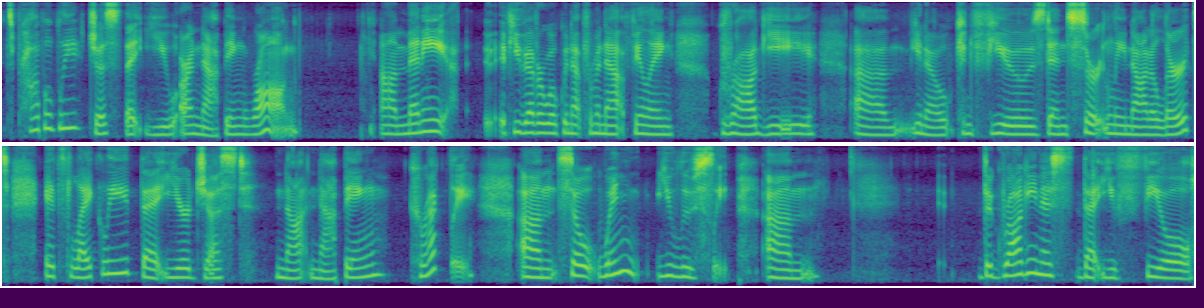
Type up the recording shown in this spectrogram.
it's probably just that you are napping wrong. Um, many, if you've ever woken up from a nap feeling groggy, um, you know, confused, and certainly not alert, it's likely that you're just not napping correctly. Um, so when you lose sleep, um, the grogginess that you feel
